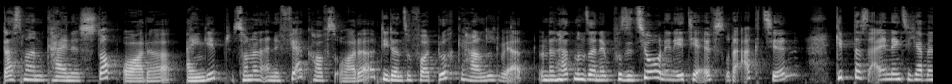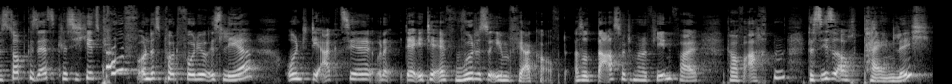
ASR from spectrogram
dass man keine Stop-Order eingibt, sondern eine Verkaufsorder, die dann sofort durchgehandelt wird. Und dann hat man seine Position in ETFs oder Aktien, gibt das ein, denkt sich, ich habe einen Stop gesetzt, plötzlich geht's puff und das Portfolio ist leer und die Aktie oder der ETF wurde soeben verkauft. Also da sollte man auf jeden Fall darauf achten. Das ist auch peinlich,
